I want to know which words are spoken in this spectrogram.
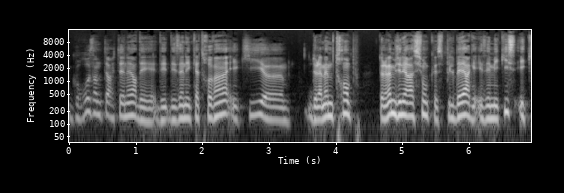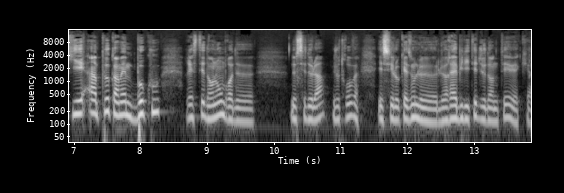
gros entertainer des, des, des années 80 et qui, euh, de la même trempe, de la même génération que Spielberg et Zemeckis, et qui est un peu quand même beaucoup resté dans l'ombre de, de ces deux-là, je trouve. Et c'est l'occasion de le, de le réhabiliter, Joe Dante, avec... euh,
